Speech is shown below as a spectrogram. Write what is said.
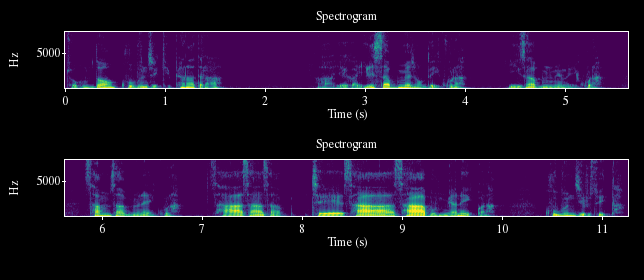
조금 더 구분 짓기 편하더라. 아, 얘가 1, 4분면 정도 있구나. 2, 4분면에 있구나. 3, 4분면에 있구나. 4, 4, 4, 제 4, 4분면에 있거나 구분 지을 수 있다.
